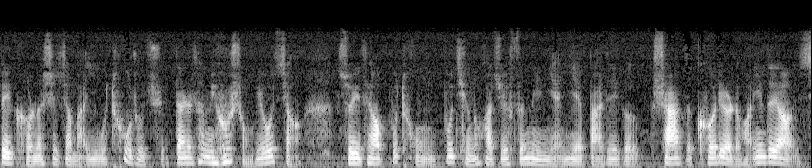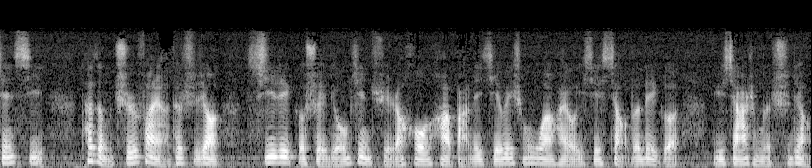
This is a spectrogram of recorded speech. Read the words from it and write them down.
贝壳呢是想把异物吐出去，但是它没有手没有脚。所以它要不同不停的话去分泌粘液，把这个沙子颗粒儿的话，因为它要先吸，它怎么吃饭呀？它是要吸这个水流进去，然后的话把那些微生物啊，还有一些小的这个鱼虾什么的吃掉，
